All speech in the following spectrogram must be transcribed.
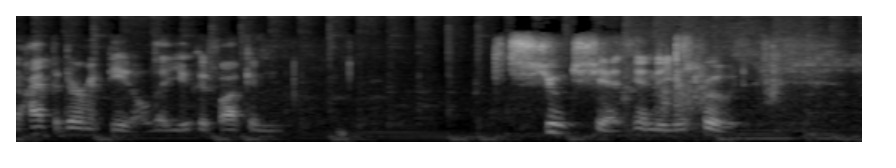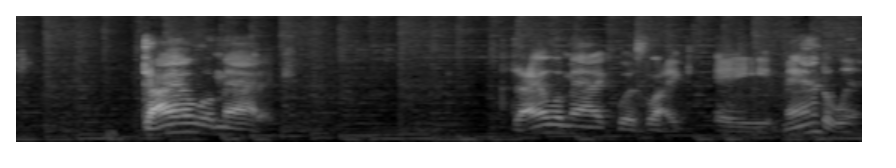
hypodermic needle that you could fucking shoot shit into your food. Dial-O-Matic. Dial-O-Matic was like a mandolin,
